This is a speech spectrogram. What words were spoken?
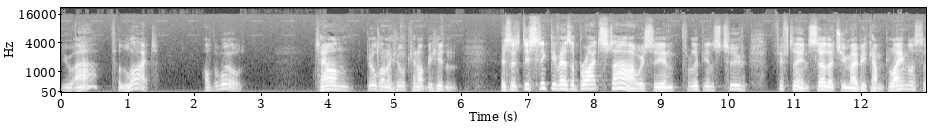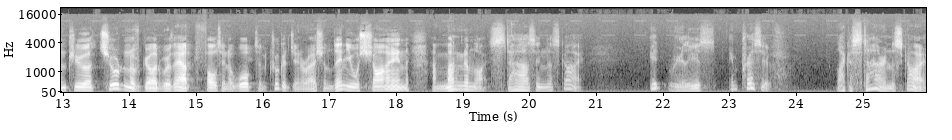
you are the light of the world. Town built on a hill cannot be hidden. It's as distinctive as a bright star we see in Philippians 2:15, so that you may become blameless and pure children of God without fault in a warped and crooked generation. Then you will shine among them like stars in the sky. It really is impressive, like a star in the sky.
